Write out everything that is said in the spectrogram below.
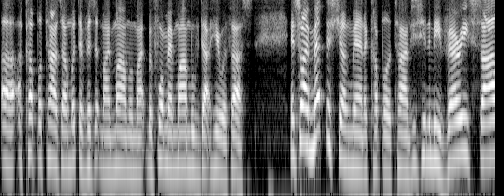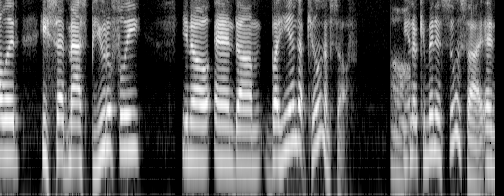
uh, a couple of times. I went to visit my mom when my, before my mom moved out here with us. And so I met this young man a couple of times. He seemed to be very solid. He said mass beautifully, you know, and um, but he ended up killing himself. Oh. He ended up committing suicide. And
